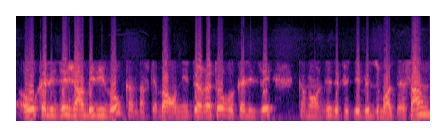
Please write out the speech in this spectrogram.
au Colisée Jean Béliveau, comme parce que bon, on est de retour au Colisée, comme on dit depuis le début du mois de décembre.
